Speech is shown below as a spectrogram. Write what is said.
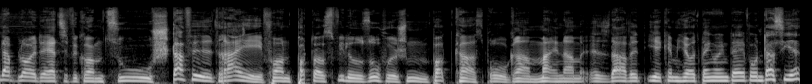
Geht ab, Leute? Herzlich willkommen zu Staffel 3 von Potters philosophischem Podcast-Programm. Mein Name ist David, ihr kennt mich als Bangering Dave und das hier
